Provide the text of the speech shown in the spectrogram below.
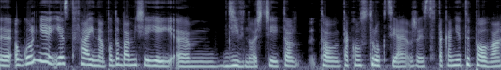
y, ogólnie jest fajna, podoba mi się jej dziwność, jej to, to, ta konstrukcja, że jest taka nietypowa.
